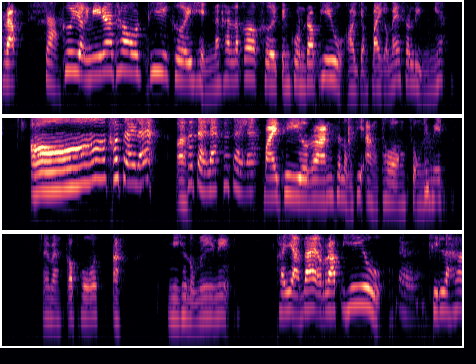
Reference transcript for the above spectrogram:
ครับ จ้ะคืออย่างนี้นะเท่าที่เคยเห็นนะคะ แล้วก็เคยเป็นคนรับพิวเอาอย่างไปกับแม่สลิมเงี้ย อ๋อ เข้าใจแล้ว อะ เข้าใจแล้ว เข้าใจแล้ว ไปที่ร้านขนมที่อ่างทองทรงนิมิตรใช่ไหมก็โพสต์อะมีขนมนี่นี่ใครอยากได้รับหิ้ว เออชิ้นละห้า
